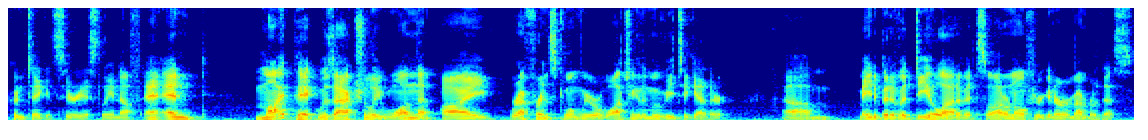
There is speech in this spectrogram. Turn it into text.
couldn't take it seriously enough. And, and my pick was actually one that I referenced when we were watching the movie together. Um, made a bit of a deal out of it, so I don't know if you're going to remember this.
